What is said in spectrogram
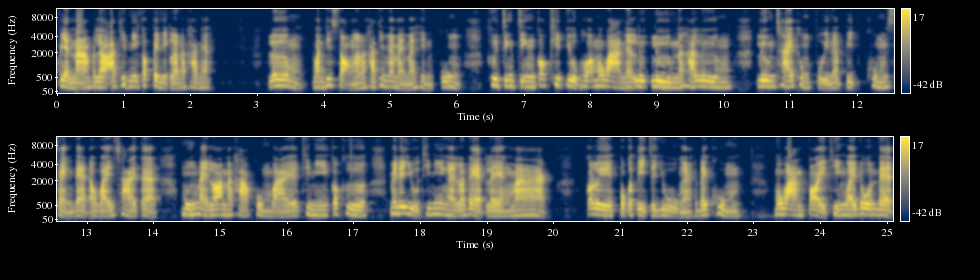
เปลี่ยนน้ำไปแล้วอาทิตย์นี้ก็เป็นอีกแล้วนะคะเนี่ย เริ่มวันที่สองแล้วนะคะ ที่แม่ใหม่มาเห็นกุ้ง คือจริง ๆ ก็คิดอยู่เพราะว่าเมื่อวานเนี่ยลืลืมนะคะ ลืม ลืมใช้ถุงปุ๋ยเนี่ยปิดคุมแสงแดดเอาไว้ใช้แต่มุ้งไนลอนนะคะคุมไว้ทีนี้ก็คือไม่ได้อยู่ที่นี่ไงแล้วแดดแรงมาก ก็เลยปกติจะอยู่ไงได้คุม เมื่อวานปล่อยทิ้งไว้โดนแดด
